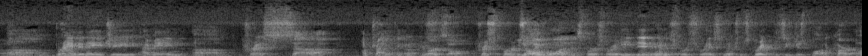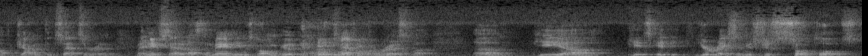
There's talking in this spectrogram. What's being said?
Oh. um, Brandon Agee, I mean um, Chris. Uh, I'm trying to think uh, of Chris. Birdsall. Chris You know he won his first race. He did win his Yeah. first race, which Yeah. was great because he just bought a kart off of Jonathan Setzer and, Man, and they set it up and man, he was going good, man. I was happy for Chris, but um, he uh, his it your racing is just so close,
